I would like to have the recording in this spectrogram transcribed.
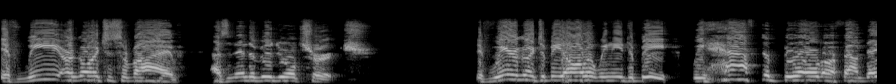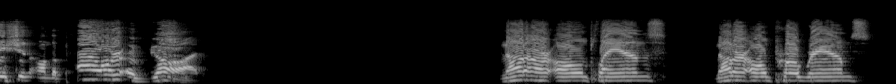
If we are going to survive as an individual church, if we are going to be all that we need to be, we have to build our foundation on the power of God. Not our own plans, not our own programs,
